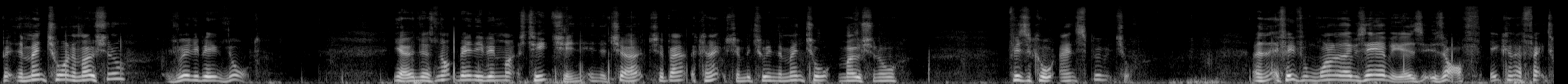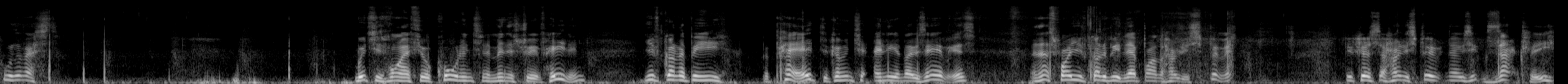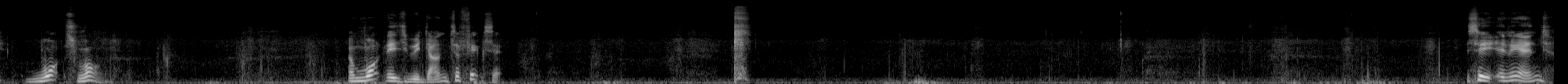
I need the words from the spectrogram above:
But the mental and emotional is really being ignored you know, there's not really been much teaching in the church about the connection between the mental, emotional, physical, and spiritual. And if even one of those areas is off, it can affect all the rest. Which is why, if you're called into the ministry of healing, you've got to be prepared to go into any of those areas. And that's why you've got to be led by the Holy Spirit, because the Holy Spirit knows exactly what's wrong and what needs to be done to fix it. See, in the end,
